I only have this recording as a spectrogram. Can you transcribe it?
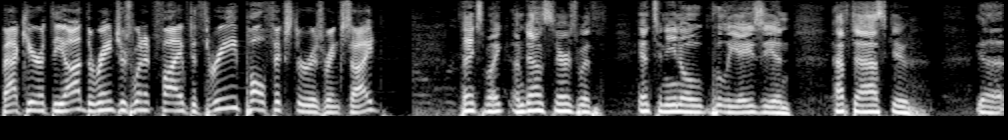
Back here at the odd, the Rangers win at five to three. Paul Fixter is ringside. Thanks, Mike. I'm downstairs with Antonino Pugliese and have to ask you, uh,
